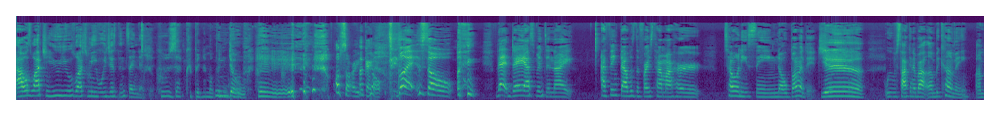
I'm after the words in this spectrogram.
I was watching you, you was watching me, we just didn't say nothing. who's that creeping in my window? Hey, I'm sorry. Okay. y'all. But so that day I spent the night, I think that was the first time I heard Tony sing No Bondage. Yeah, We was talking about Unbecoming. I'm.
